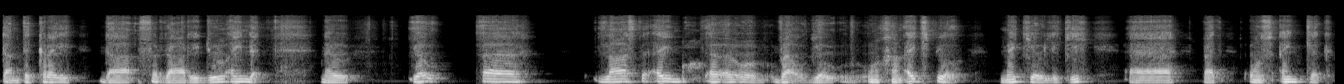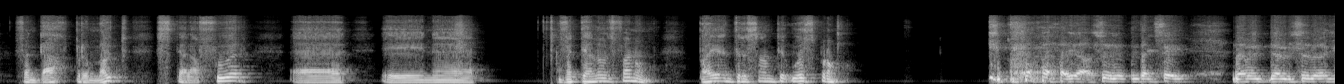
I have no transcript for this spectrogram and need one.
dan te kry daar, vir daar die doeleinde. Nou, jou uh, laaste eind, uh, wel, jou, ons gaan uitspeel met jou liekie, uh, wat ons eindelijk vandag promote, stel af voor, uh, en uh, vertel ons van hom, baie interessante oorsprong. ja, so moet ek sê, nou, nou so wil ek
